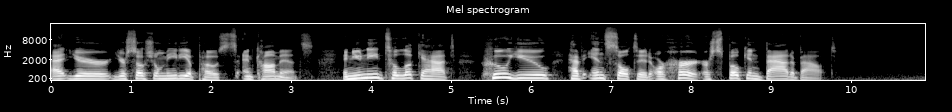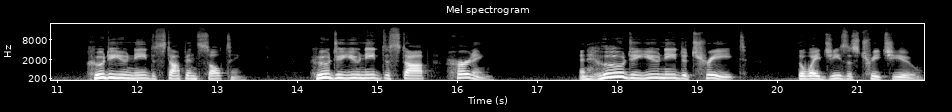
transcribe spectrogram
at your, your social media posts and comments. And you need to look at who you have insulted or hurt or spoken bad about. Who do you need to stop insulting? Who do you need to stop hurting? And who do you need to treat the way Jesus treats you?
